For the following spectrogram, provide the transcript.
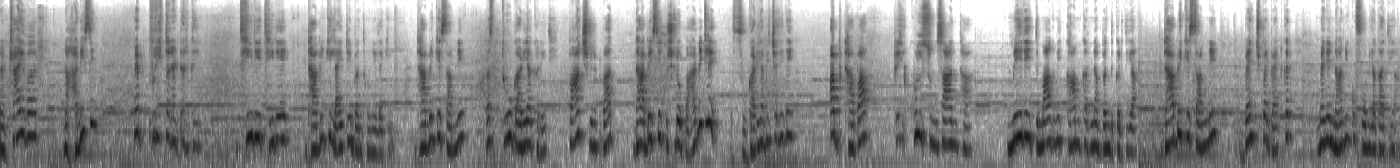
न ड्राइवर, न हनी सिंह। मैं बुरी तरह डर गई। धीरे धीरे ढाबे की लाइटें बंद होने लगी। ढाबे के सामने बस दो गाड़ियाँ खड़ी थी। पाँच मिनट बाद ढाबे से कुछ लोग बाहर निकले वो गाड़ियाँ भी चली गई। अब ढाबा बिल्कुल सुनसान था। मेरे दिमाग ने काम करना बंद कर दिया। ढाबे के सामने बेंच पर बैठकर मैंने नानी को फ़ोन लगा दिया।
